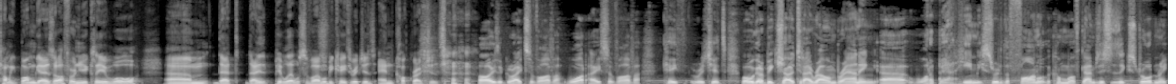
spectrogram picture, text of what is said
atomic bomb goes off or a nuclear war, um, that the people that will survive will be Keith Richards and cockroaches. Oh, he's a great survivor. What a survivor, Keith Richards. Well, we've got a big show today. Rohan Browning, uh, what about him? He's through to the final at the Commonwealth Games. This is extraordinary.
